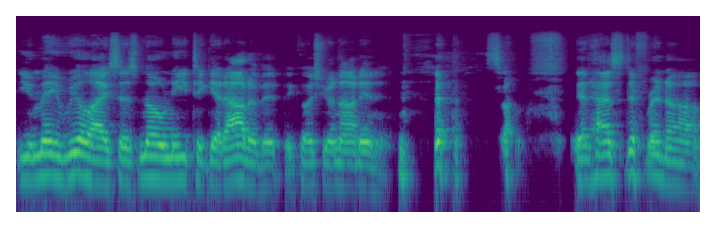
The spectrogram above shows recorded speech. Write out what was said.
you may realize there's no need to get out of it because you're not in it. so it has different uh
